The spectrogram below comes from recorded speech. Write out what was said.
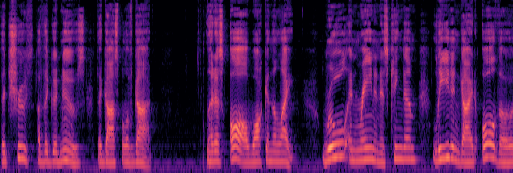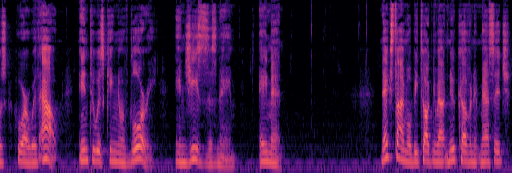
the truth of the good news, the gospel of God. Let us all walk in the light, rule and reign in his kingdom, lead and guide all those who are without into his kingdom of glory. In Jesus' name, amen. Next time, we'll be talking about New Covenant message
